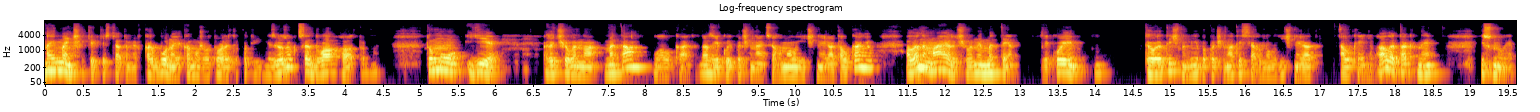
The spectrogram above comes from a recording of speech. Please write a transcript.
найменша кількість атомів карбона, яка може утворити подвійний зв'язок, це два атоми. Тому є речовина метан у алканів, да, з якої починається гомологічний ряд алканів, але немає речовини метен, з якої теоретично міг би починатися гомологічний ряд алкенів, але так не існує.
